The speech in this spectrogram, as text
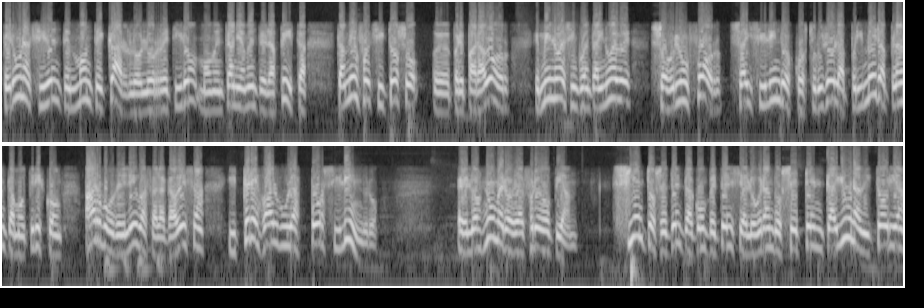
pero un accidente en Monte Carlo lo retiró momentáneamente de las pistas. También fue exitoso eh, preparador. En 1959, sobre un Ford seis cilindros, construyó la primera planta motriz con árbol de levas a la cabeza y tres válvulas por cilindro. Eh, los números de Alfredo Pian. 170 competencias, logrando 71 victorias,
